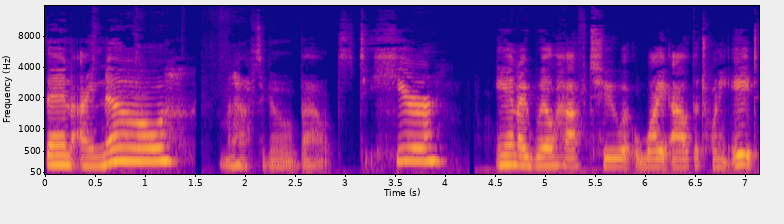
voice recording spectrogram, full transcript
Then I know I'm gonna have to go about to here and I will have to white out the 28.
